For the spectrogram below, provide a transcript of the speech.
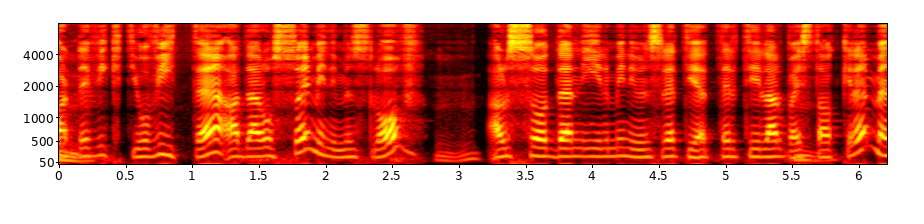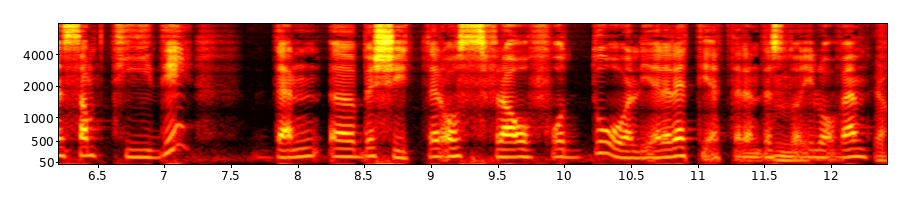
er mm. det viktig å vite at det er også en minimumslov. Mm. Altså den gir minimumsrettigheter til arbeidstakere, men samtidig den uh, beskytter oss fra å få dårligere rettigheter enn det står i mm. loven. Ja.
